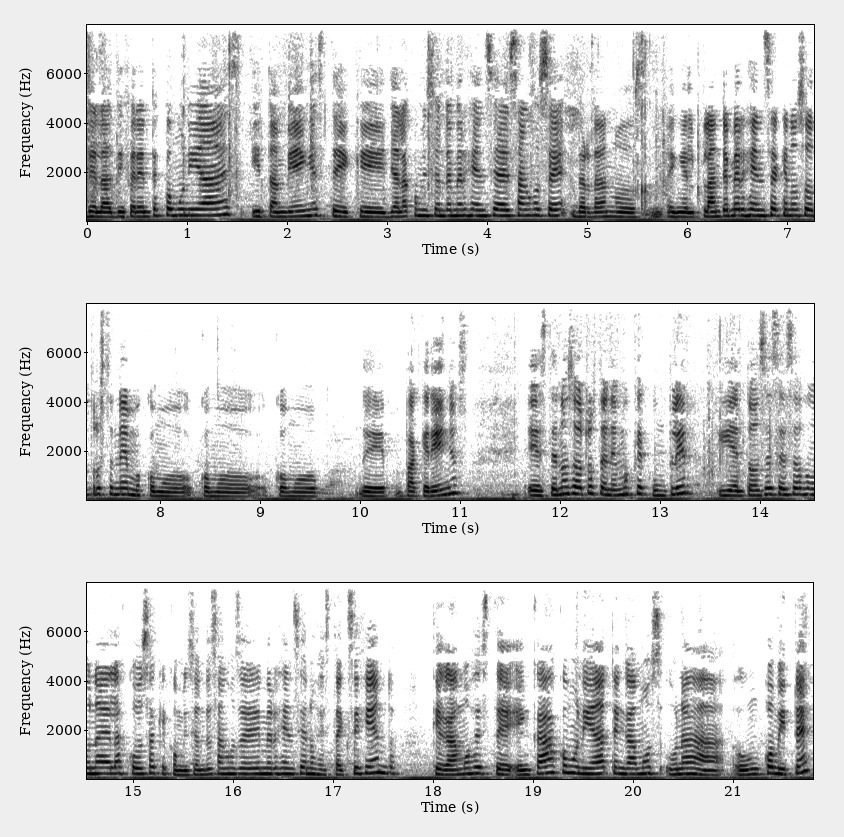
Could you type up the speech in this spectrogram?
de las diferentes comunidades y también este que ya la Comisión de Emergencia de San José, ¿verdad? Nos, en el plan de emergencia que nosotros tenemos como, como, como eh, paquereños, este nosotros tenemos que cumplir y entonces eso es una de las cosas que Comisión de San José de Emergencia nos está exigiendo, que hagamos este en cada comunidad tengamos una un comité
